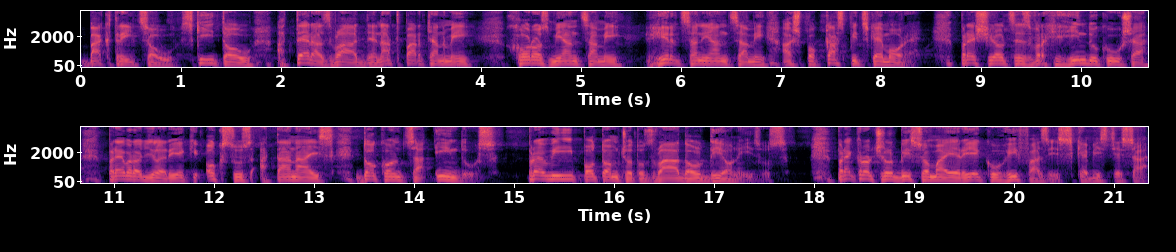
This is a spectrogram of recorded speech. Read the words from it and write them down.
Baktrícov, Skýtov a teraz vládne nad Parťanmi, Chorozmiancami, Hircaniancami až po Kaspické more. Prešiel cez vrchy Hindukúša, prevrodil rieky Oxus a Tanais, dokonca Indus. Prvý po tom, čo to zvládol Dionýzus. Prekročil by som aj rieku Hyfazis, keby ste sa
